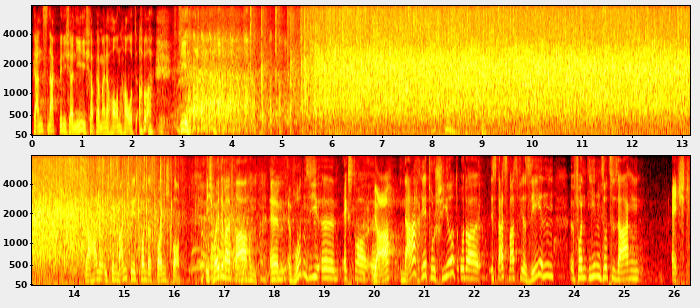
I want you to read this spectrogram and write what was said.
ganz nackt bin ich ja nie. Ich habe ja meine Hornhaut. Aber die. ich bin Manfred von der SpongeBob. Ich wollte mal fragen, ähm, wurden Sie äh, extra äh, Ja. nachretuschiert oder ist das, was wir sehen, äh, von Ihnen sozusagen echt?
